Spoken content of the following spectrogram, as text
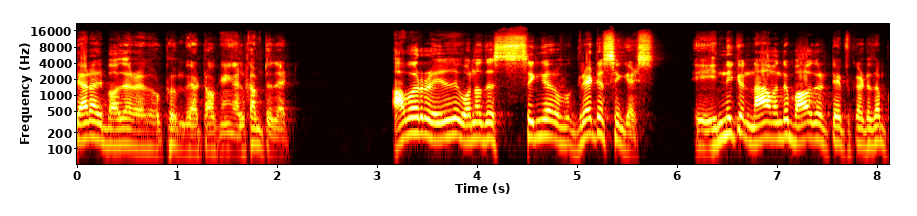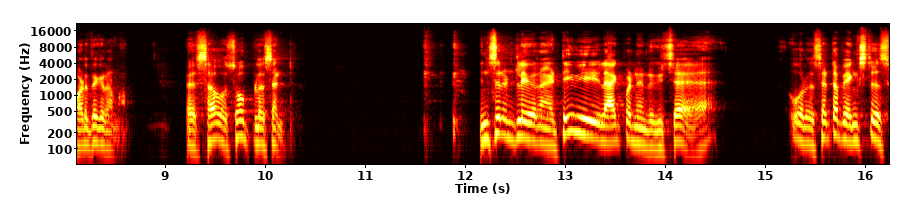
தேராஜ் பாதர் Bhagavathar Thyagaraja Bhagavathar we are talking welcome to that அவர் is one of the singer greatest singers இன்றைக்கும் நான் வந்து பாகவதர் டேப் கேட்டு தான் படுத்துக்கிறேன் நான் ஸோ ஸோ ப்ளசண்ட் இன்சிடென்ட்லி நான் டிவியில் ஆக்ட் பண்ணிட்டு ஒரு செட் ஆஃப் யங்ஸ்டர்ஸ்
